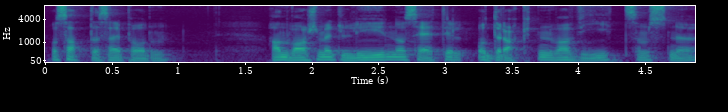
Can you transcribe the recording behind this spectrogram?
og satte seg på den. Han var som et lyn å se til, og drakten var hvit som snø.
